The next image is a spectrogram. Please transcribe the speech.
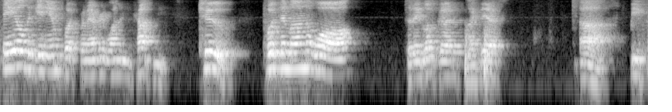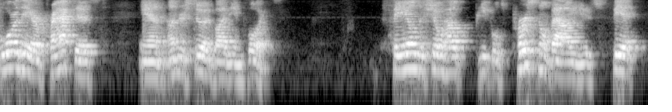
fail to get input from everyone in the company. Two, put them on the wall so they look good, like this, uh, before they are practiced and understood by the employees. Fail to show how people's personal values fit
